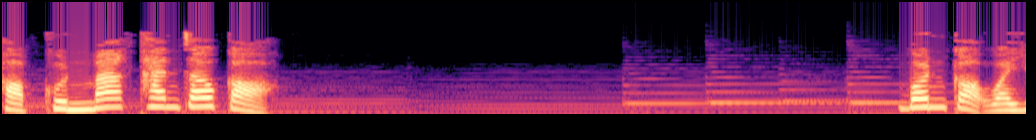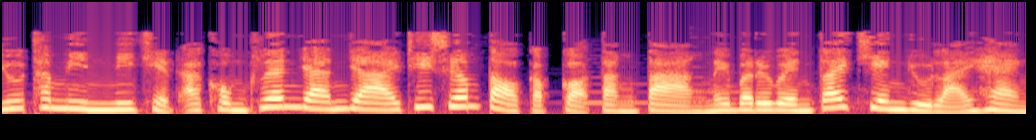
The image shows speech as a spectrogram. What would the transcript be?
ขอบคุณมากท่านเจ้าเกาะ บนเกาะวายุทมินมีเขตอาคมเคลื่อนย้านย้ายที่เชื่อมต่อกับเกาะต่างๆ ในบริเวณใกล้เคียงอยู่หลายแห่ง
